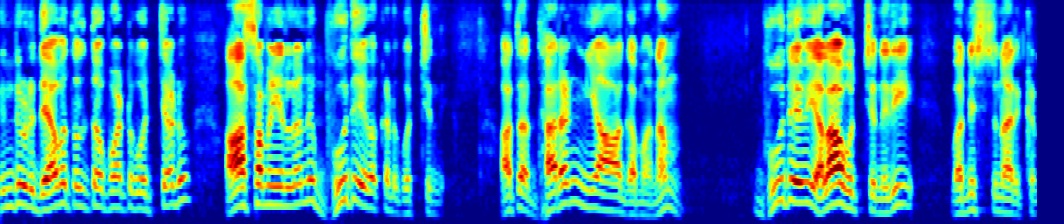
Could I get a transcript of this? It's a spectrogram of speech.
ఇంద్రుడు దేవతలతో పాటు వచ్చాడు. ఆ సమయంలోనే భూదేవి అక్కడికి వచ్చింది. అత ధరణ్యాగమనం. భూదేవి ఎలా వచ్చినది వర్ణిస్తున్నారు ఇక్కడ.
